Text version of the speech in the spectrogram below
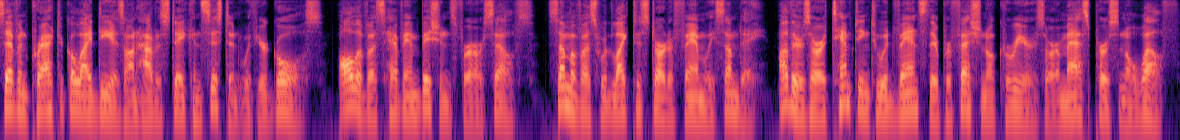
7 Practical Ideas on How to Stay Consistent with Your Goals. All of us have ambitions for ourselves. Some of us would like to start a family someday. Others are attempting to advance their professional careers or amass personal wealth.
